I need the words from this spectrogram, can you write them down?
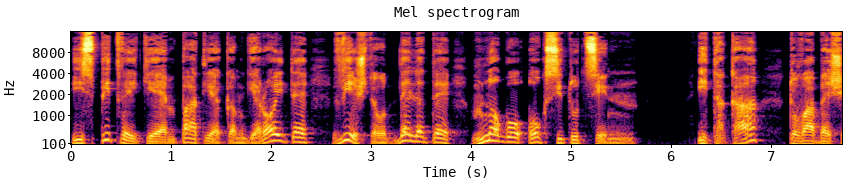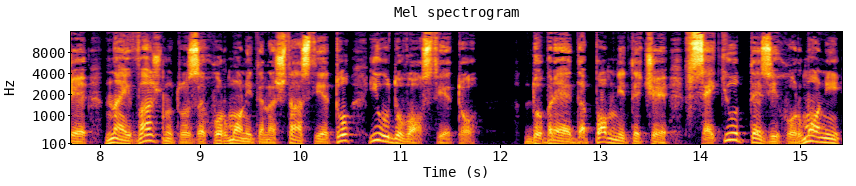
изпитвайки емпатия към героите, вие ще отделяте много окситоцин. И така, това беше най-важното за хормоните на щастието и удоволствието. Добре е да помните, че всеки от тези хормони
